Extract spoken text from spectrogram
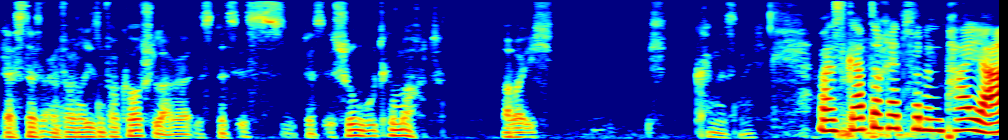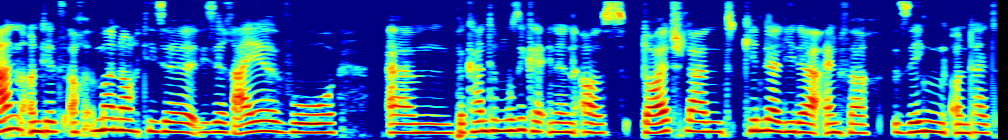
dass das einfach ein Riesenverkaufsschlager ist. Das ist, das ist schon gut gemacht. Aber ich, ich kann es nicht. Aber es gab doch jetzt vor ein paar Jahren und jetzt auch immer noch diese, diese Reihe, wo ähm, bekannte MusikerInnen aus Deutschland Kinderlieder einfach singen und halt,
